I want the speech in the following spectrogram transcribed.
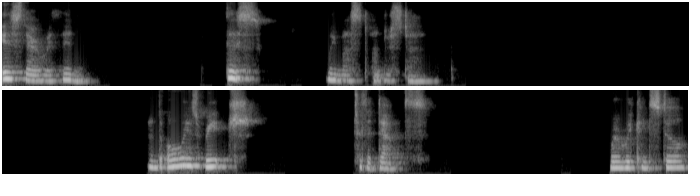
is there within? This we must understand. And always reach to the depths where we can still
